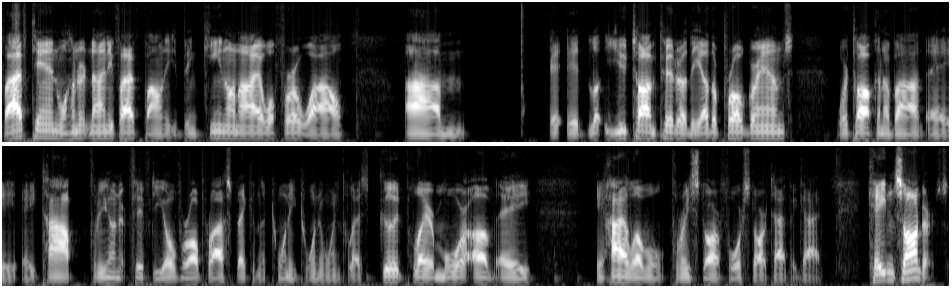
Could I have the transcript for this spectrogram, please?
5'10", 195 pounds. He's been keen on Iowa for a while. Um, it, it, Utah and Pitt are the other programs. We're talking about a, a top 350 overall prospect in the 2021 class. Good player, more of a a high level three star, four star type of guy. Caden Saunders,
